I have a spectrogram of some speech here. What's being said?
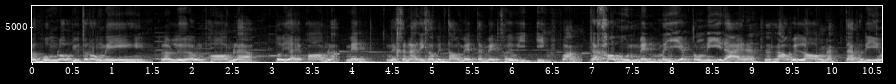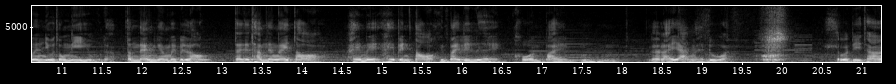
รภูมิลบอยู่ตรงนี้ แล้วเรือมันพร้อมแล้ว ตัวใหญ่พร้อมละเม็ด ในขณะที่เขาเป็นต่อเม็ดแต่เม็ดเขาอยู่อีกฝั่ง ถ้าเขาหมุนเม็ดมาเหยียบตรงนี้ได้นะ เราเป็นรองนะ แต่พอดีมันอยู่ตรงนี้อยู่นะครับตำแหน่งยังไม่เป็นรอง แต่จะทำยังไงต่อ ให้ไม่ให้เป็นต่อขึ้นไปเรื่อยๆ โคนไปหลายๆอย่างนะดูอะสวัสดีทาง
